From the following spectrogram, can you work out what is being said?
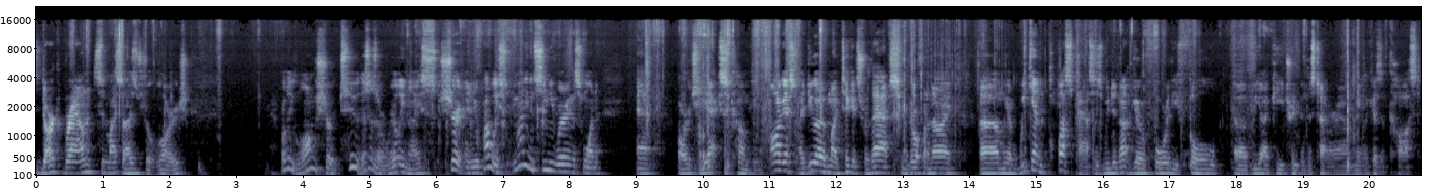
dark brown. It's in my size, which is large. Really long shirt too. This is a really nice shirt, and you'll probably you might even see me wearing this one at RTX come in August. I do have my tickets for that. My girlfriend and I. Um, we have weekend plus passes. We did not go for the full uh, VIP treatment this time around, mainly because of cost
